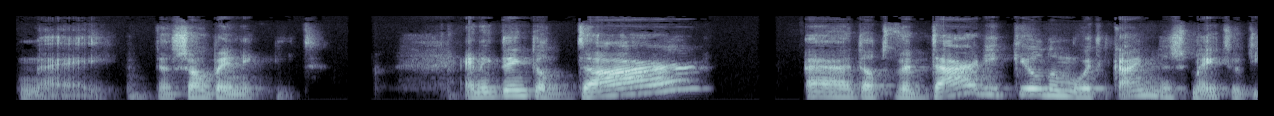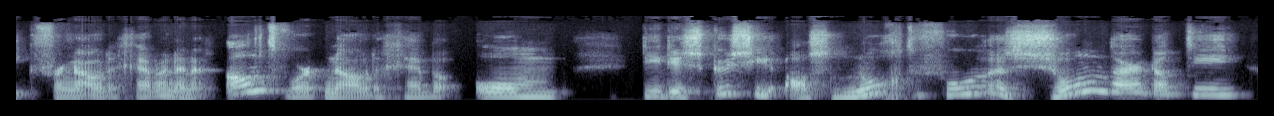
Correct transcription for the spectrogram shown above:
nee, dat, zo ben ik niet. En ik denk dat daar uh, dat we daar die kill them with kindness methodiek voor nodig hebben en een antwoord nodig hebben om die discussie alsnog te voeren zonder dat die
